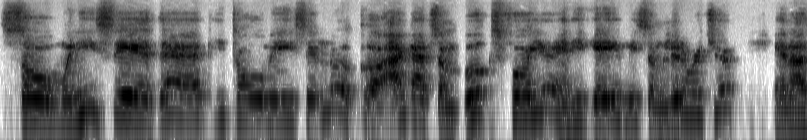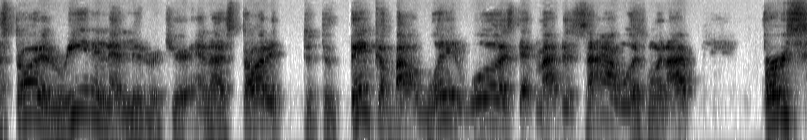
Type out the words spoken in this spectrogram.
So when he said that, he told me, he said, Look, uh, I got some books for you. And he gave me some literature. And I started reading that literature and I started to, to think about what it was that my desire was when I first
